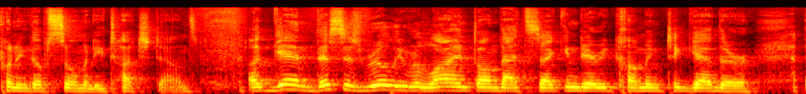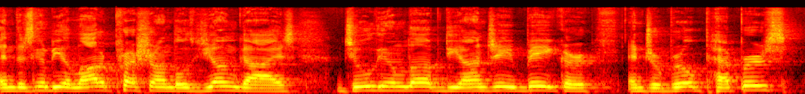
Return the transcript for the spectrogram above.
putting up so many touchdowns. Again, this is really reliant on that secondary coming together, and there's going to be a lot of pressure on those young guys, Julian Love, DeAndre Baker, and Jabril Peppers,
